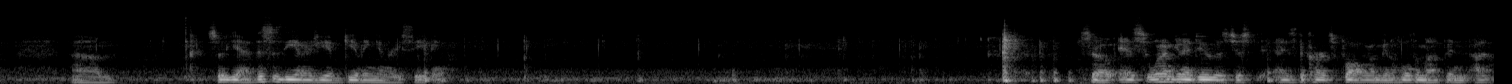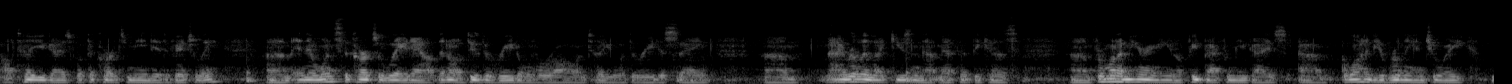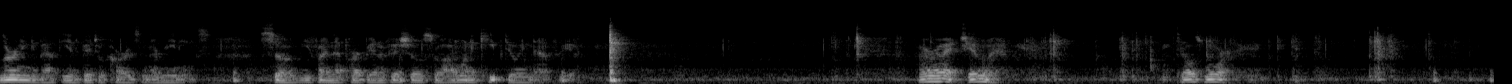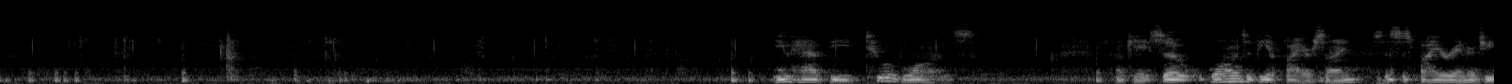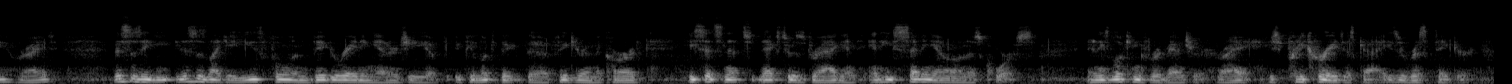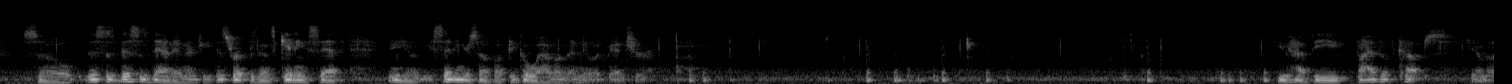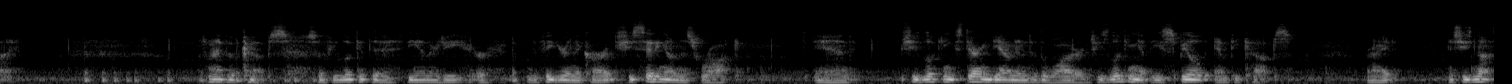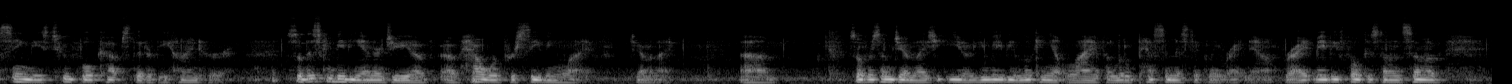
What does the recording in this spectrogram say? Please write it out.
Um, so yeah, this is the energy of giving and receiving. So as what I'm going to do is just as the cards fall, I'm going to hold them up and I'll tell you guys what the cards mean individually. Um, and then once the cards are laid out, then I'll do the read overall and tell you what the read is saying. Um, I really like using that method because um, from what I'm hearing, you know, feedback from you guys, um, a lot of you really enjoy learning about the individual cards and their meanings. So you find that part beneficial, so I want to keep doing that for you. All right, Gemini. Tell us more. You have the Two of Wands. Okay, so Wands would be a fire sign. So this is fire energy, right? This is a this is like a youthful, invigorating energy. Of, if you look at the, the figure in the card, he sits next next to his dragon, and he's setting out on his course and he's looking for adventure, right? He's a pretty courageous guy. He's a risk taker. So this is this is that energy. This represents getting set, you know, setting yourself up to go out on a new adventure. You have the Five of Cups, Gemini. Five of Cups. So if you look at the, the energy or the figure in the card, she's sitting on this rock and she's looking, staring down into the water, and she's looking at these spilled empty cups, right? And she's not seeing these two full cups that are behind her. So this can be the energy of, of how we're perceiving life, Gemini. Um, so for some Geminis, you, you know, you may be looking at life a little pessimistically right now, right? Maybe focused on some of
